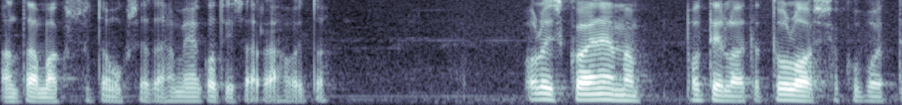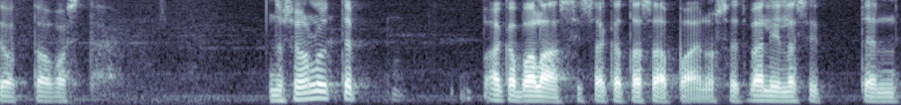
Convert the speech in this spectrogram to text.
antaa maksusitoumuksia tähän meidän kotisairaanhoitoon. Olisiko enemmän potilaita tulossa, kun voitte ottaa vastaan? No se on ollut aika balanssissa, aika tasapainossa. Että välillä sitten,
